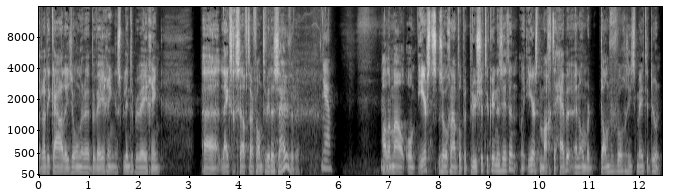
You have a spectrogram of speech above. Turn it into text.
radicale jongere beweging, een splinterbeweging, uh, lijkt zichzelf daarvan te willen zuiveren. Ja. Allemaal om eerst zogenaamd op het plusje te kunnen zitten, om eerst macht te hebben en om er dan vervolgens iets mee te doen.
